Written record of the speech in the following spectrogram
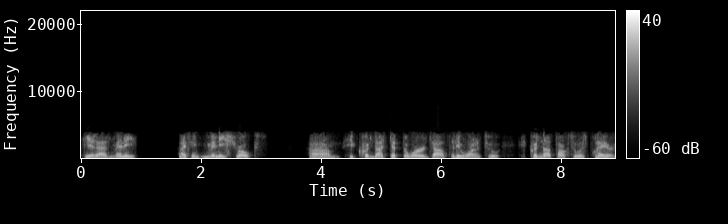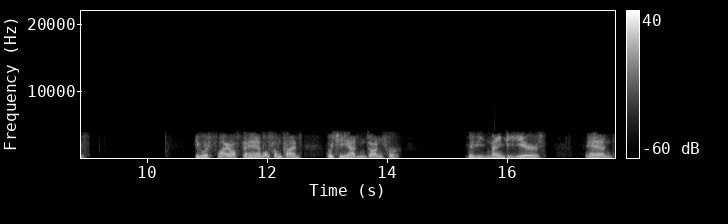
He had had many, I think, many strokes. Um, he could not get the words out that he wanted to. He could not talk to his players. He would fly off the handle sometimes, which he hadn't done for maybe 90 years. And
